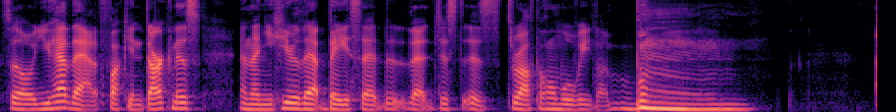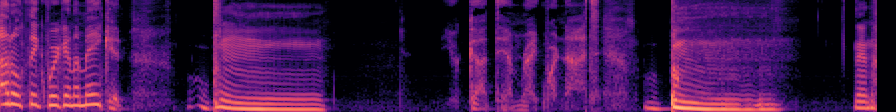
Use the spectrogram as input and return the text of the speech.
So you have that fucking darkness and then you hear that bass that that just is throughout the whole movie. Like, boom. I don't think we're gonna make it. Boom. You're goddamn right, we're not. Boom. Then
